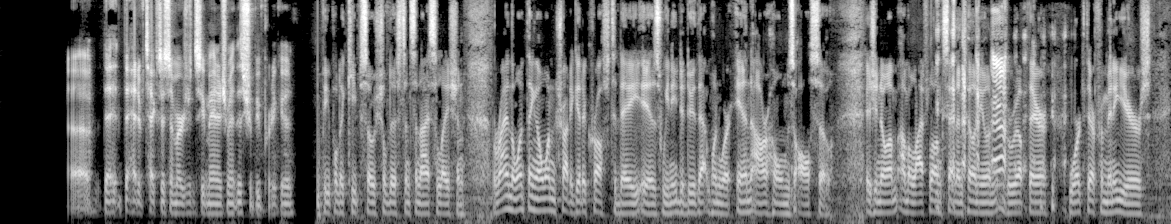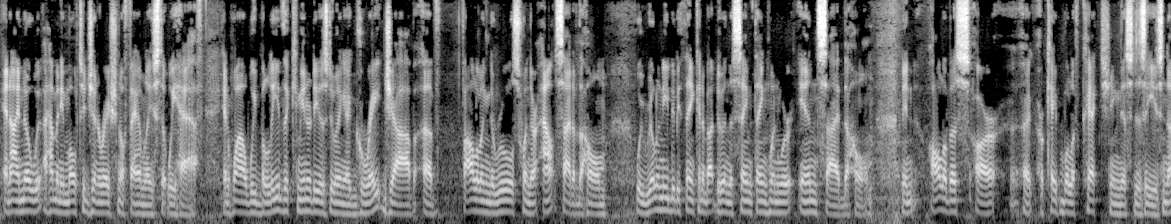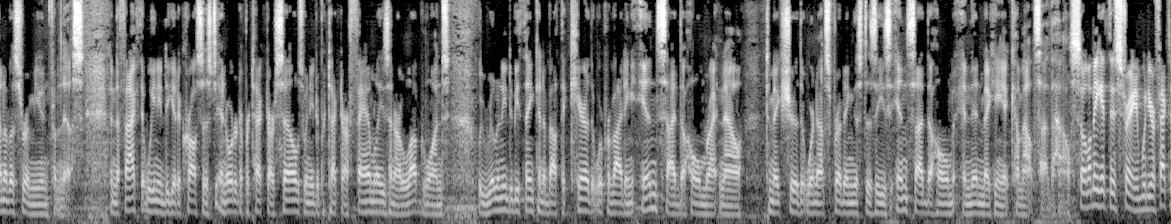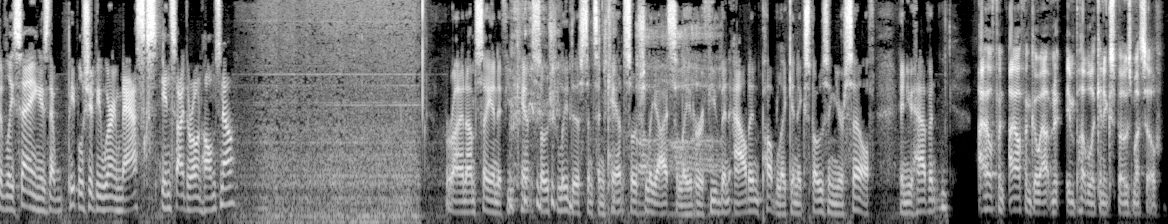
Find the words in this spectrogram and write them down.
Uh, the the head of Texas Emergency Management. This should be pretty good. People to keep social distance and isolation. But Ryan, the one thing I want to try to get across today is we need to do that when we're in our homes also. As you know, I'm, I'm a lifelong San Antonian, grew up there, worked there for many years, and I know how many multi generational families that we have. And while we believe the community is doing a great job of following the rules when they're outside of the home, we really need to be thinking about doing the same thing when we're inside the home. I mean, all of us are, uh, are capable of catching this disease. None of us are immune from this. And the fact that we need to get across is in order to protect ourselves, we need to protect our families and our loved ones. We really need to be thinking about the care that we're providing inside the home right now to make sure that we're not spreading this disease inside the home and then making it come outside the house. So let me get this straight. What you're effectively saying is that people should be wearing masks inside their own homes now? Ryan, I'm saying if you can't socially distance and can't socially isolate, or if you've been out in public and exposing yourself and you haven't I often I often go out in, in public and expose myself.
